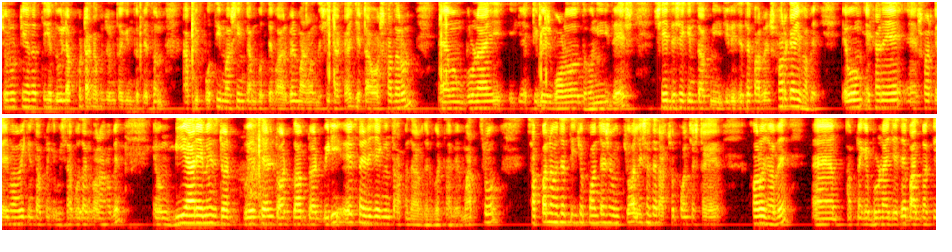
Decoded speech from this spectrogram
চৌষট্টি হাজার থেকে দুই লক্ষ টাকা পর্যন্ত কিন্তু বেতন আপনি প্রতি মাসে ইনকাম করতে পারবেন বাংলাদেশি টাকায়, যেটা অসাধারণ। এবং ব্রুনাই একটি বেশ বড়, ধনী দেশ। সেই দেশে কিন্তু আপনি ইজিলি যেতে পারবেন সরকারিভাবে। এবং এখানে সরকারিভাবে কিন্তু আপনাকে ভিসা প্রদান করা হবে। এবং BRMS dot dot gov dot BD ওয়েবসাইটে যেয়ে কিন্তু আপনাদের আবেদন করতে হবে। মাত্র ছাপ্পান্ন হাজার তিনশো পঞ্চাশ এবং চুয়াল্লিশ হাজার আটশো পঞ্চাশ টাকা খরচ হবে। আপনাকে ব্রুনাই যেতে। বাদ বাকি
